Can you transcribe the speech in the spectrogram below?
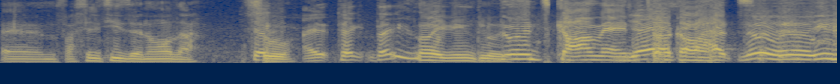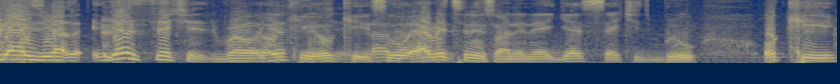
um, facilities and all that. So- I, tech, that is not even close. Don't come and Just- talk about No, no, you guys, you just search it, bro. Okay, it. okay. So it is. everything is on the net. Just search it, bro. Okay.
